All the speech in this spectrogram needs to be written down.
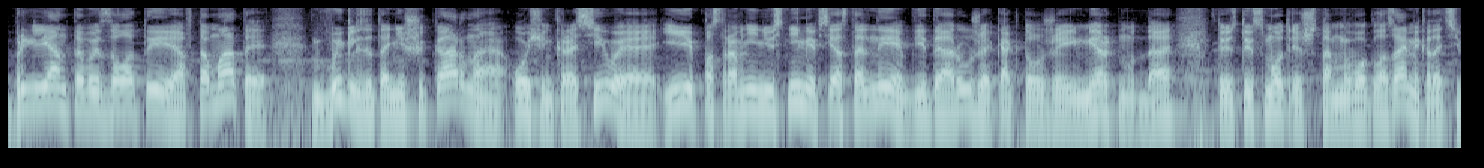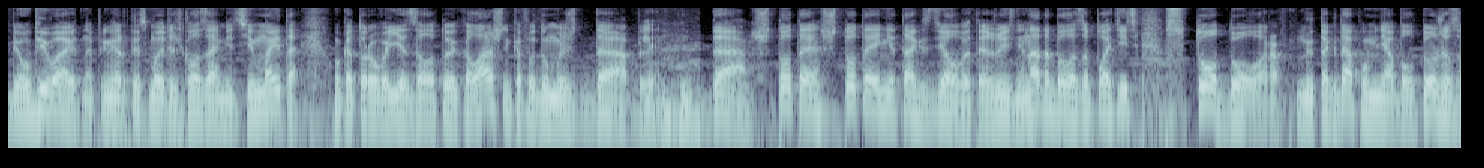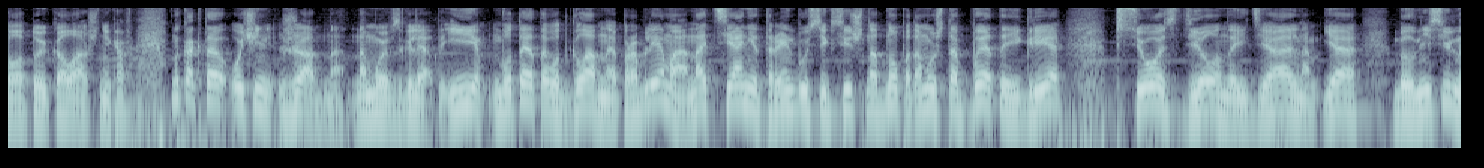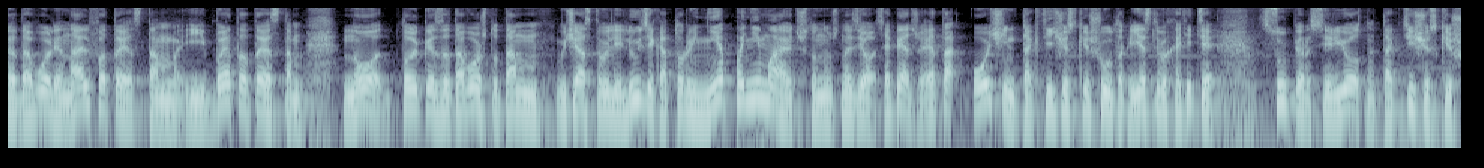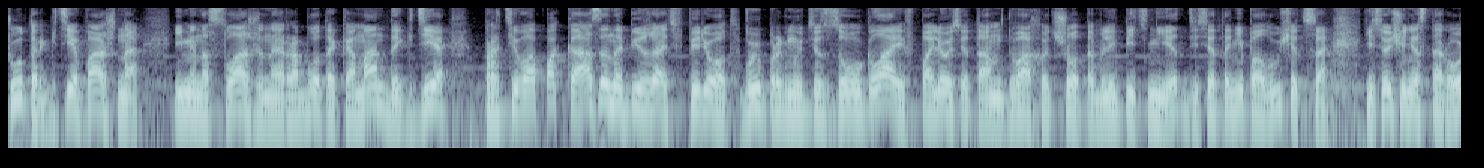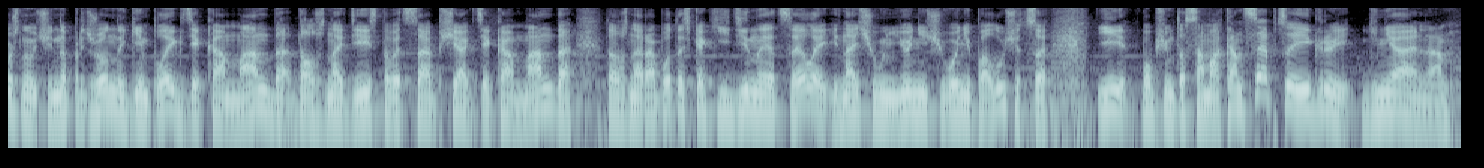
бриллиантовые золотые автоматы. Выглядят они шикарно, очень красивые, и по сравнению с ними все остальные виды оружия как-то уже и меркнут, да. То есть ты смотришь там его глазами, когда тебя убивают, например, ты смотришь глазами тиммейта, у которого есть золотой калашников, и думаешь, да, блин, да, что-то что я не так сделал в этой жизни. Надо было заплатить 100 долларов, и тогда бы у меня был тоже золотой калашников. Ну, как-то очень жадно, на мой взгляд. И вот эта вот главная проблема, она тянет Rainbow Six Siege на дно, потому что в этой игре все сделано идеально. Я был не сильно доволен альфа-тестом и бета-тестом, но только из-за того, что там участвовали люди, которые не понимают, что нужно делать. Опять же, это очень тактический шутер. Если вы хотите супер серьезный тактический шутер, где важна именно слаженная работа команды, где противопоказано бежать вперед, выпрыгнуть из-за угла и в полете там два хедшота влепить, нет, здесь это не получится. Здесь очень осторожно, очень напряженный геймплей, где команда должна действовать сообща, где команда должна работать как единое целое, иначе у нее ничего не получится. И, в общем-то, сама концепция игры гениальна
